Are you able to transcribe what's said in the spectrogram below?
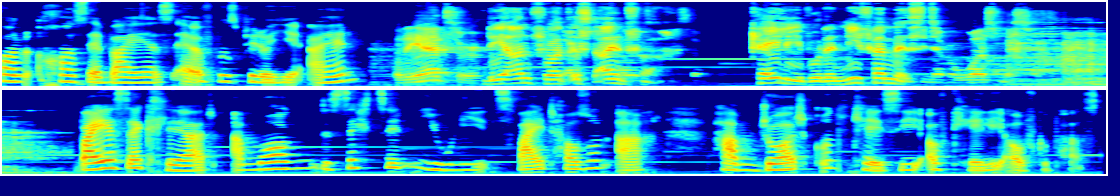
von José Baez Eröffnungsplädoyer ein. Die Antwort ist einfach. Kaylee wurde nie vermisst. Baez erklärt, am Morgen des 16. Juni 2008 haben George und Casey auf Kaylee aufgepasst.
